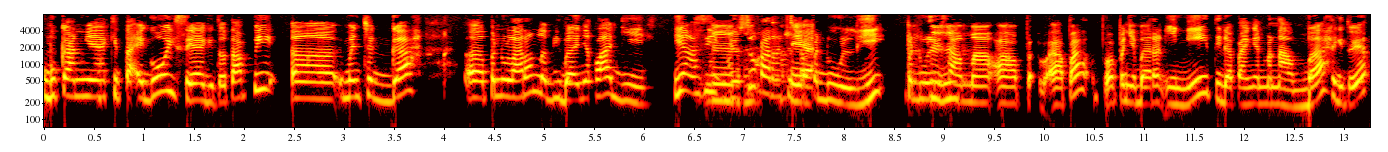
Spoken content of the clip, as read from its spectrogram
bukannya kita egois ya gitu, tapi uh, mencegah uh, penularan lebih banyak lagi. Ya nggak sih? Hmm. Justru karena kita yeah. peduli, peduli mm -hmm. sama uh, apa penyebaran ini tidak pengen menambah gitu ya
